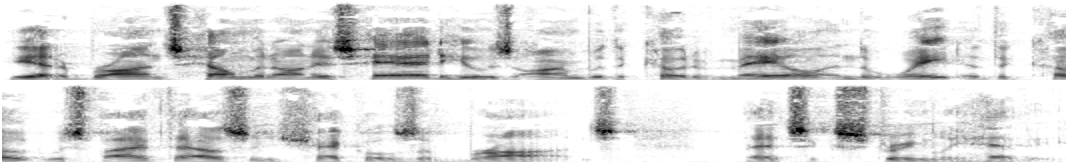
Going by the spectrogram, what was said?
He had a bronze helmet on his head. He was armed with a coat of mail, and the weight of the coat was 5,000 shekels of bronze. That's extremely heavy.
